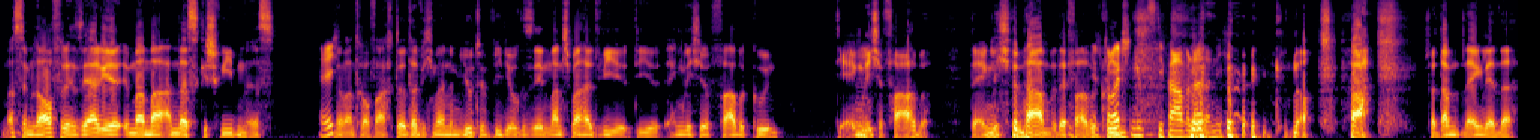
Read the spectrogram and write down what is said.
Was im Laufe der Serie immer mal anders geschrieben ist. Echt? Wenn man drauf achtet, habe ich mal in einem YouTube-Video gesehen. Manchmal halt wie die englische Farbe grün. Die englische Farbe. Der englische Name der Farbe Im grün. Deutschen gibt es die Farbe leider nicht. genau. Ha, verdammten Engländer.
